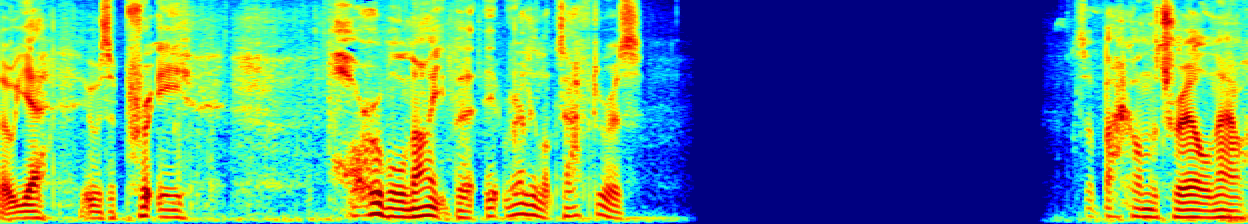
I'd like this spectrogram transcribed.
So yeah, it was a pretty horrible night, but it really looked after us. So back on the trail now.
